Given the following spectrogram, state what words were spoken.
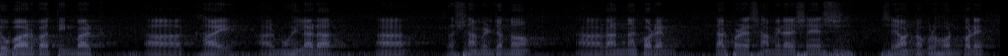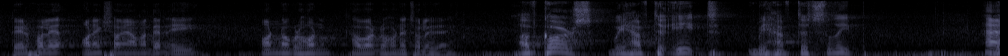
দুবার বা তিনবার খাই আর মহিলারা স্বামীর জন্য রান্না করেন তারপরে স্বামীরা এসে সে অন্ন গ্রহণ করে তো এর ফলে অনেক সময় আমাদের এই অন্ন গ্রহণ খাবার গ্রহণে চলে যায় Of course, we have to eat, we have to sleep. হ্যাঁ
